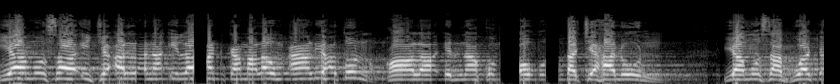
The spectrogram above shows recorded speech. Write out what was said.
Ya Musa ij'al lana ilahan kama lahum alihatun. Qala innakum qaumun tajhalun. Ya Musa buatkan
